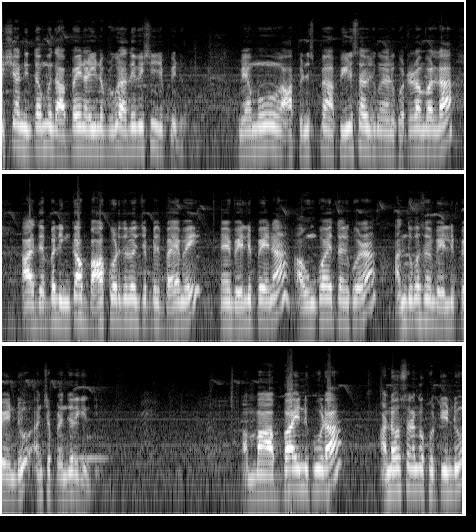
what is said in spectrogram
విషయాన్ని ఇంతకుముందు అబ్బాయిని అడిగినప్పుడు కూడా అదే విషయం చెప్పిండు. మేము ఆ ప్రిన్సిపల్ ఆ పీడి సార్ నన్ను కొట్టడం వల్ల ఆ దెబ్బలు ఇంకా బాగకూడదు అని చెప్పేసి భయమై నేను వెళ్ళిపోయినా ఆ ఇంకో అతను కూడా అందుకోసం వెళ్ళిపోయిండు అని చెప్పడం జరిగింది. మా అబ్బాయిని కూడా అనవసరంగా కొట్టిండు.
